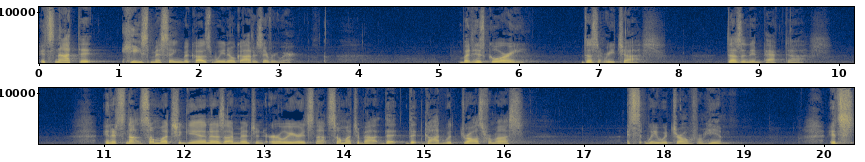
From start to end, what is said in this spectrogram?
it's not that he's missing because we know God is everywhere. But his glory doesn't reach us, doesn't impact us. And it's not so much, again, as I mentioned earlier, it's not so much about that, that God withdraws from us, it's that we withdraw from Him. It's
